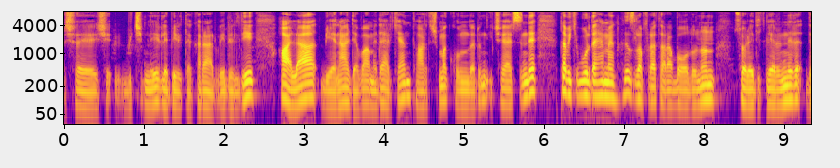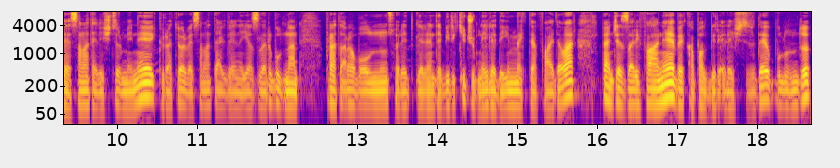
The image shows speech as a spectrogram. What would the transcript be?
şey, şey, biçimleriyle birlikte karar verildiği hala Bienal devam ederken tartışma konuların içerisinde. Tabii ki burada hemen hızla Fırat Araboğlu'nun söylediklerini de sanat eleştirmeni, küratör ve sanat dergilerinde yazıları bulunan Fırat Araboğlu'nun söylediklerine de bir iki cümleyle değinmekte fayda var. Bence zarifane ve kapalı bir eleştiride bulundu.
